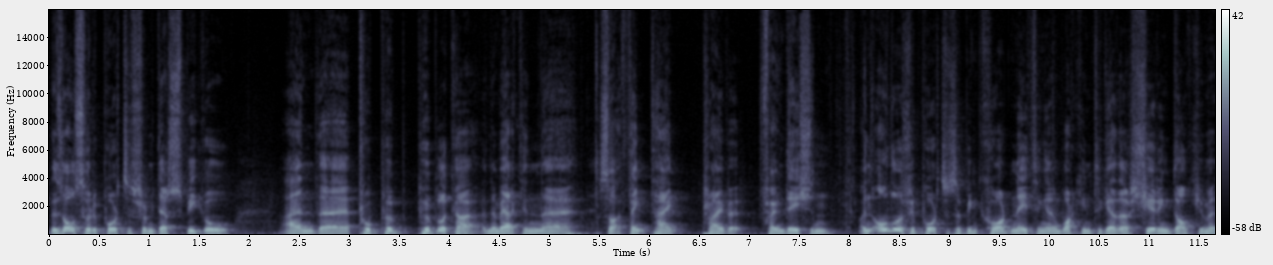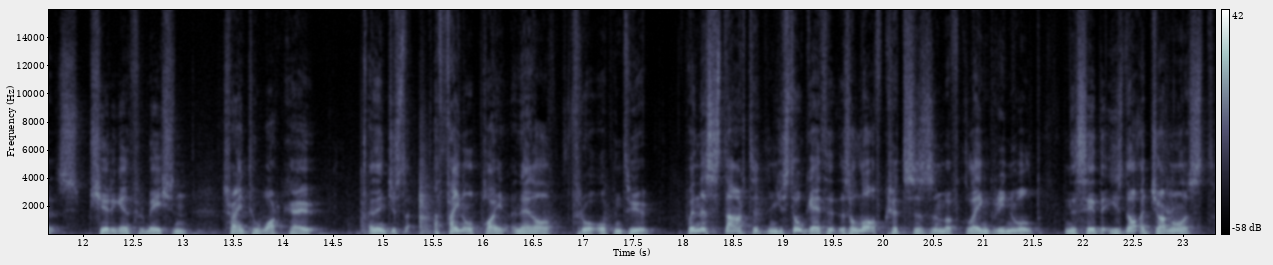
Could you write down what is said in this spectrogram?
There's also reporters from Der Spiegel and uh, ProPublica, an American uh, sort of think tank, private foundation. And all those reporters have been coordinating and working together, sharing documents, sharing information, trying to work out. And then just a final point, and then I'll throw it open to you when this started, and you still get it, there's a lot of criticism of Glenn Greenwald, and they say that he's not a journalist,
